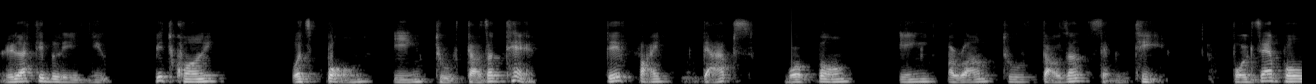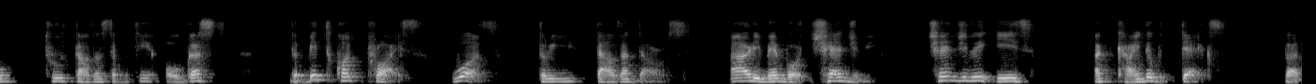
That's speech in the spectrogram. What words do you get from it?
relatively new. Bitcoin was born in 2010. DeFi dApps were born in around 2017. For example, 2017 August, the Bitcoin price was $3,000. I remember Changelly. Changelly is a kind of DEX, but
